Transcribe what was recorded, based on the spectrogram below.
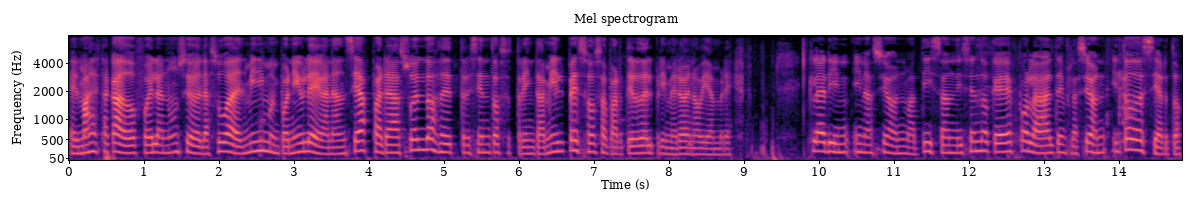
El más destacado fue el anuncio de la suba del mínimo imponible de ganancias para sueldos de 330 mil pesos a partir del primero de noviembre. Clarín y Nación matizan diciendo que es por la alta inflación y todo es cierto.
